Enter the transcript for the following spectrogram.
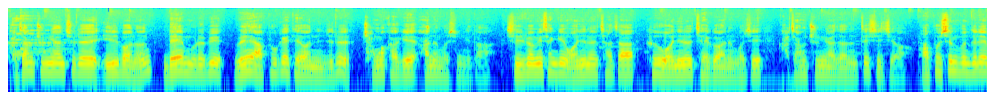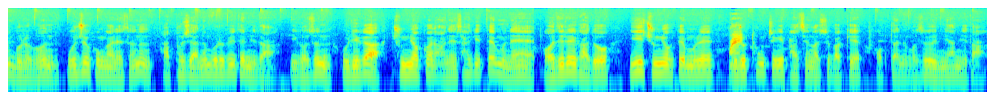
가장 중요한 치료의 1번은 내 무릎이 왜 아프게 되었는지를 정확하게 아는 것입니다. 질병이 생긴 원인을 찾아 그 원인을 제거하는 것이 가장 중요하다는 뜻이죠. 아프신 분들의 무릎은 우주 공간에서는 아프지 않은 무릎이 됩니다. 이것은 우리가 중력권 안에 살기 때문에 어디를 가도 이 중력 때문에 무릎 통증이 발생할 수밖에 없다는 것을 의미합니다.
